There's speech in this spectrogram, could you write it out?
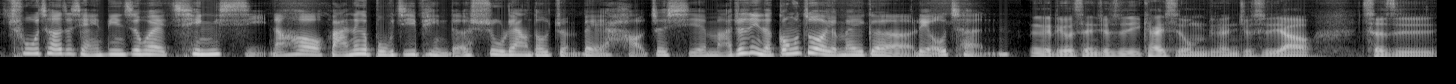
出车之前一定是会清洗，然后把那个补给品的数量都准备好，这些嘛，就是你的工作有没有一个流程？那个流程就是一开始我们可能就是要车子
